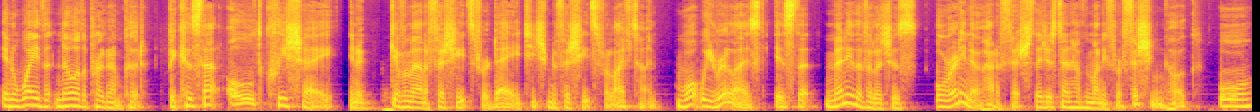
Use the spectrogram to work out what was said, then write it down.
in a way that no other program could. Because that old cliche, you know, give a man a fish eats for a day, teach him to fish eats for a lifetime. What we realized is that many of the villagers already know how to fish. They just don't have the money for a fishing hook or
